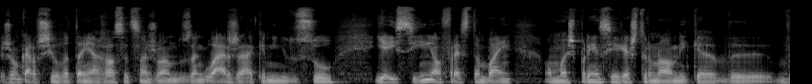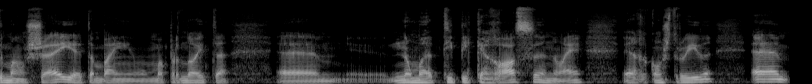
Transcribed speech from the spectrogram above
João Carlos Silva tem a Roça de São João dos Angulares, já a caminho do Sul, e aí sim oferece também uma experiência gastronómica de, de mão cheia, também uma pernoita. um, numa típica roça, não é? Eh, Reconstruída. Um,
